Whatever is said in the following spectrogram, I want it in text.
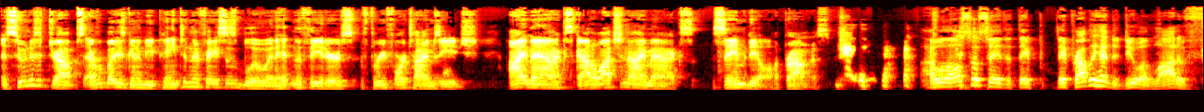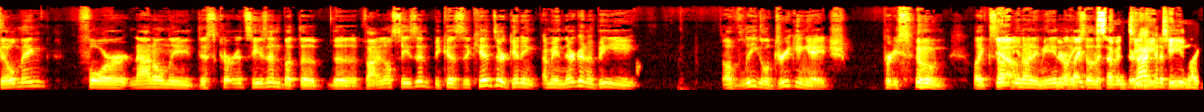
As soon as it drops, everybody's gonna be painting their faces blue and hitting the theaters three, four times each. IMAX, gotta watch an IMAX. Same deal, I promise. I will also say that they they probably had to do a lot of filming for not only this current season but the the final season because the kids are getting. I mean, they're going to be of legal drinking age pretty soon. Like, some, Yeah. you know what I mean? They're like, like so that 17, they're not going to be like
